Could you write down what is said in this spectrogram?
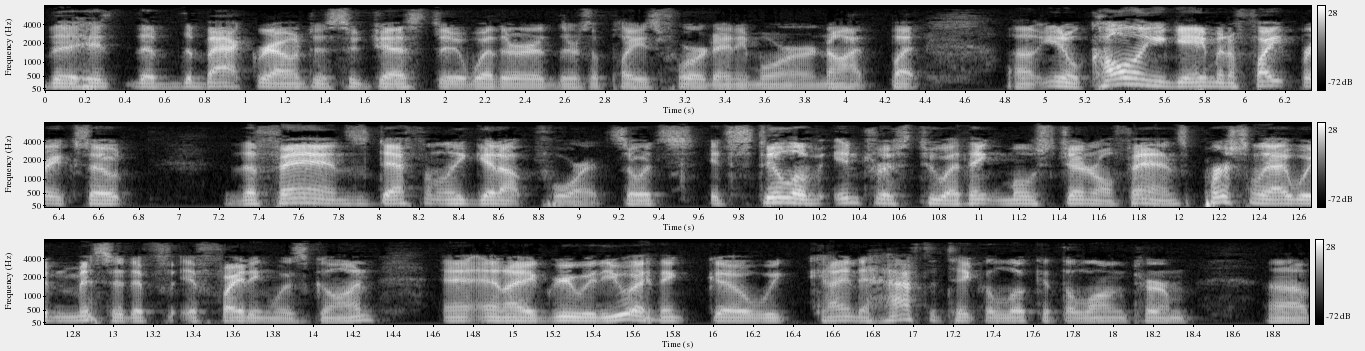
the the the background to suggest whether there's a place for it anymore or not. But uh, you know, calling a game and a fight breaks out, the fans definitely get up for it. So it's it's still of interest to I think most general fans. Personally, I wouldn't miss it if if fighting was gone. And, and I agree with you. I think uh, we kind of have to take a look at the long term uh,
